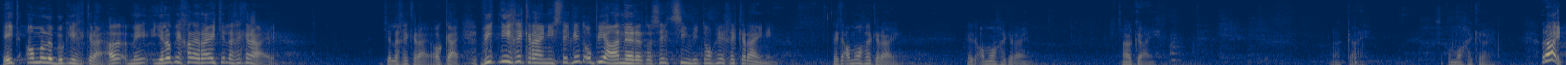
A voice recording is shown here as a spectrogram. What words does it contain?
Het almal 'n boekie gekry? Julle op die galery het julle gekry? Het julle gekry? OK. Wie het nie gekry nie, steek net op die hande dat ons net sien wie het nog nie gekry nie. Het almal gekry? Het almal gekry? OK. OK. Is almal gekry. Right.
